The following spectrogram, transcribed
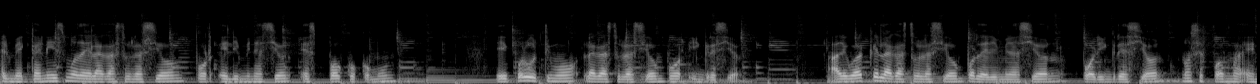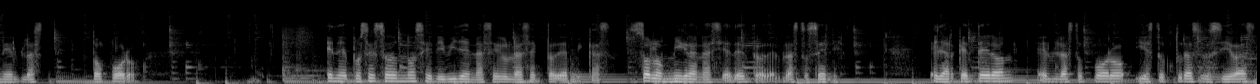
El mecanismo de la gastrulación por eliminación es poco común. Y por último, la gastrulación por ingresión. Al igual que la gastrulación por eliminación por ingresión no se forma en el blastoporo, en el proceso no se dividen las células ectodérmicas, solo migran hacia dentro del blastocele. El arquenterón, el blastoporo y estructuras sucesivas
